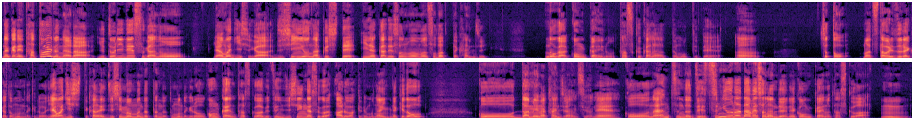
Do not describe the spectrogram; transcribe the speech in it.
なんかね、例えるなら、ゆとりですがの山岸が自信をなくして田舎でそのまま育った感じ。のが今回のタスクかなって思ってて、うん。ちょっと、まあ伝わりづらいかと思うんだけど、山岸ってかなり自信満々だったんだと思うんだけど、今回のタスクは別に自信がすごいあるわけでもないんだけど、こう、ダメな感じなんですよね。こう、なんつうんだ、絶妙なダメさなんだよね、今回のタスクは。うん。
